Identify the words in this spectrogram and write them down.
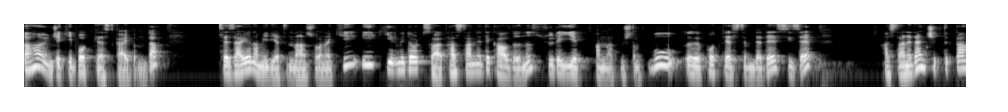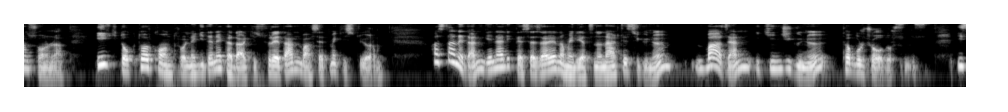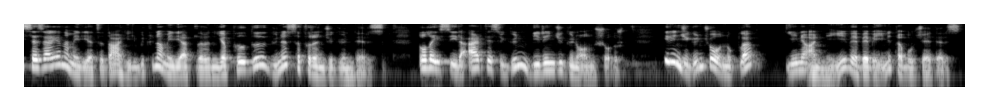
Daha önceki podcast kaydımda sezaryen ameliyatından sonraki ilk 24 saat hastanede kaldığınız süreyi anlatmıştım. Bu e, podcast'imde de size hastaneden çıktıktan sonra ilk doktor kontrolüne gidene kadarki süreden bahsetmek istiyorum. Hastaneden genellikle sezaryen ameliyatının ertesi günü bazen ikinci günü taburcu olursunuz. Biz sezaryen ameliyatı dahil bütün ameliyatların yapıldığı güne sıfırıncı gün deriz. Dolayısıyla ertesi gün birinci gün olmuş olur. Birinci gün çoğunlukla yeni anneyi ve bebeğini taburcu ederiz.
